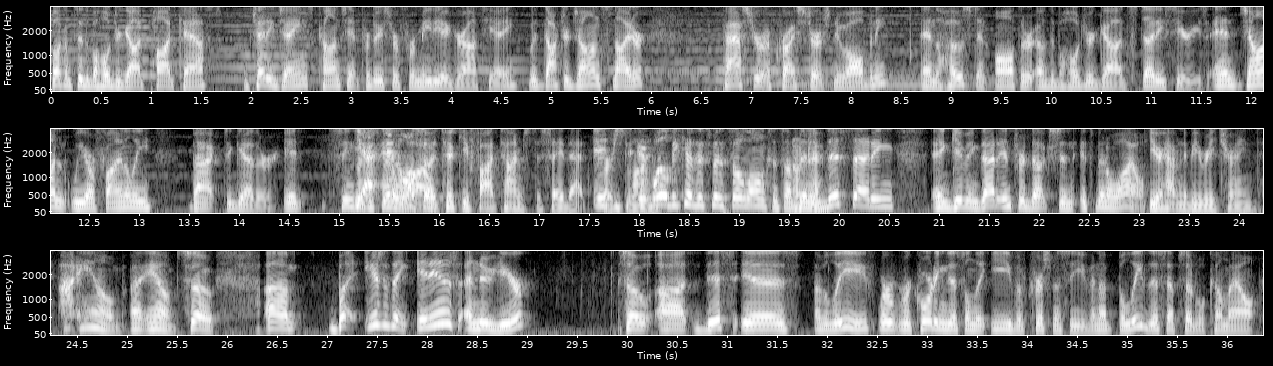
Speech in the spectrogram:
Welcome to the Behold Your God podcast. I'm Teddy James, content producer for Media Gratiae, with Dr. John Snyder, pastor of Christ Church New Albany, and the host and author of the Behold Your God study series. And John, we are finally back together. It seems like it's been a while. and a also while. it took you five times to say that It- first it- line. well, because it's been so long since I've been in this setting and giving that introduction, it's been a while. You're having to be retrained. I am. I am. So, um, but here's the thing it is a new year. So, uh, this is, I believe, we're recording this on the eve of Christmas Eve, and I believe this episode will come out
